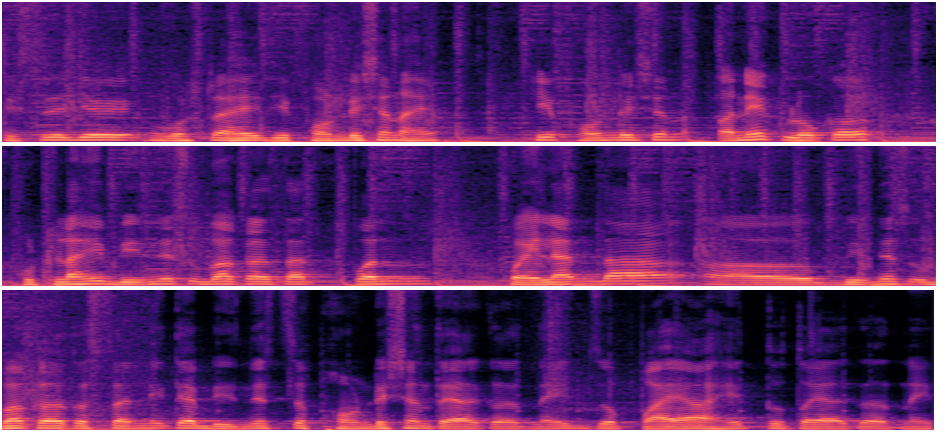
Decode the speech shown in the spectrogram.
तिसरी जे गोष्ट आहे जी फाउंडेशन आहे ही फाउंडेशन अनेक लोक कुठलाही बिझनेस उभा करतात पण पहिल्यांदा बिझनेस उभा करत असताना त्या बिझनेसचं फाउंडेशन तयार करत नाहीत. जो पाया आहे तो तयार करत नाहीत.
